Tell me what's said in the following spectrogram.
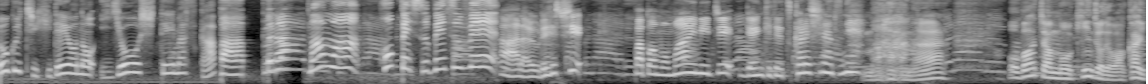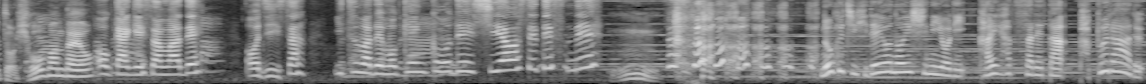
野口英世の偉業を知っていますか？パプラママほっぺすべすべ。あら嬉しい。パパも毎日元気で疲れ知らずね。まあな。おばあちゃんも近所で若いと評判だよ。おかげさまで。おじいさんいつまでも健康で幸せですね。うん。野口英世の医師により開発されたパプラール。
